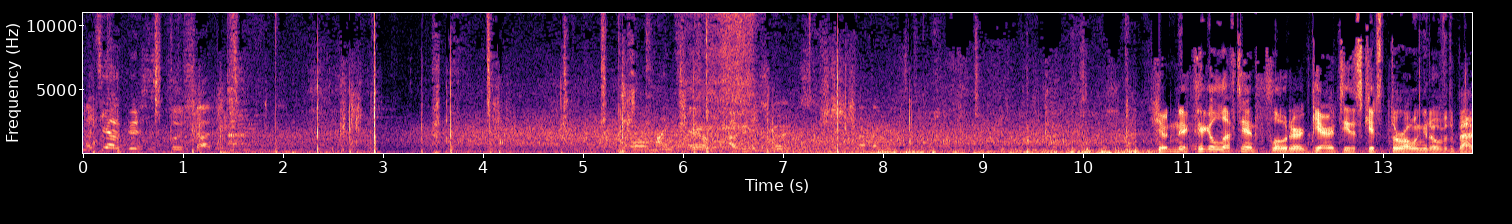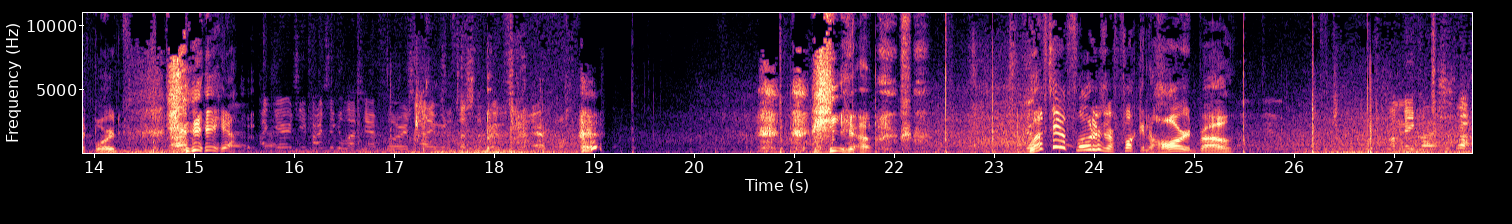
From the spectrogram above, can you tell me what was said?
Let's see how good his close shot is. Oh, mine's terrible. How good is yours? Not that Yo, Nick, take a left-hand floater. Guarantee this kid's throwing it over the backboard. yeah. I guarantee if I take a left hand floater, it's not even gonna touch the rim. It's gonna airball. Yo. Left-hand floaters are fucking hard, bro. I'm making a truck.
